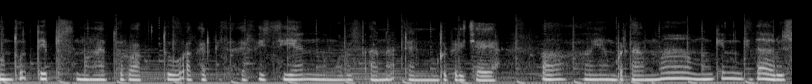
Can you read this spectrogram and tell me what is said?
Untuk tips mengatur waktu agar bisa efisien mengurus anak dan bekerja ya. Uh, yang pertama mungkin kita harus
